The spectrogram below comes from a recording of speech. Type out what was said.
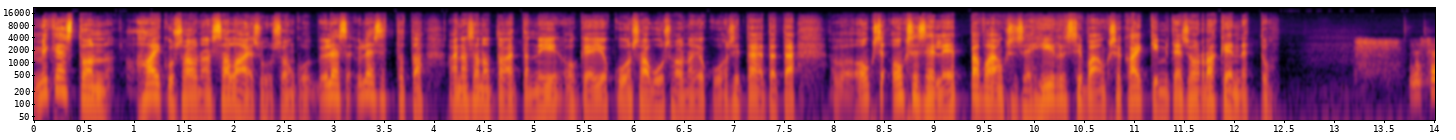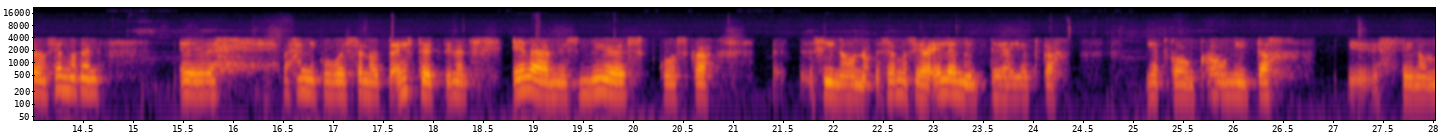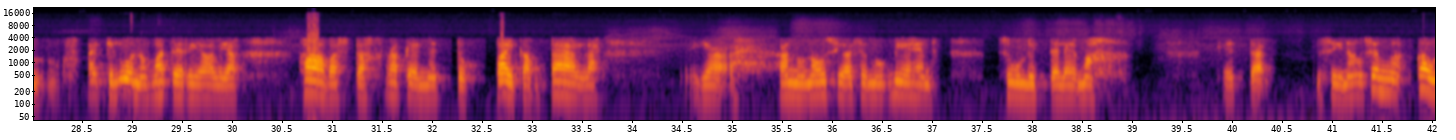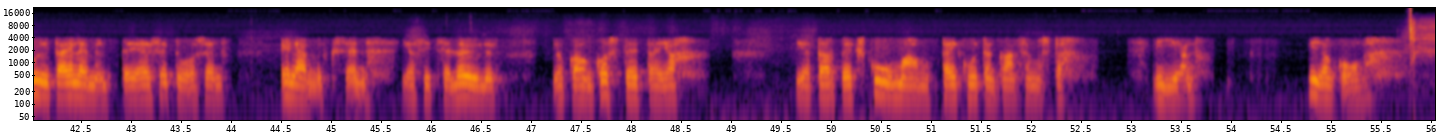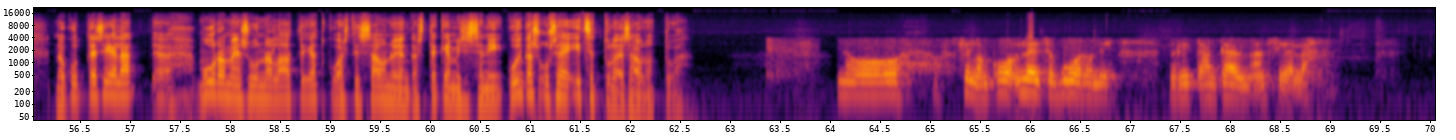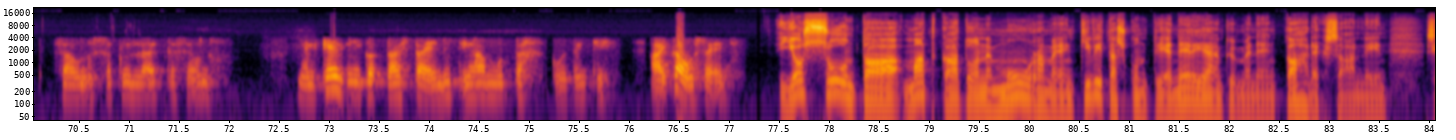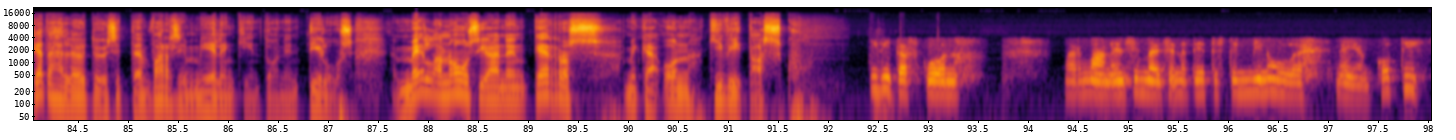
mikäs ton haikusaunan salaisuus on? Kun yleensä, yleensä tota, aina sanotaan, että niin, okei, joku on savusauna, joku on sitä ja tätä. Onko se, onko se se leppä vai onko se se hirsi vai onko se kaikki, miten se on rakennettu? No se on semmoinen, vähän niin kuin voisi sanoa, että esteettinen elämys myös, koska siinä on semmoisia elementtejä, jotka, jotka on kauniita. Eh, Siinä on kaikki luonnonmateriaalia haavasta rakennettu paikan päällä. Ja Hannu Nousiaisen mun miehen suunnittelema, että siinä on semmo, kauniita elementtejä ja se tuo sen elämyksen. Ja sitten se löyly, joka on kosteita ja, ja tarpeeksi kuumaa, mutta ei kuitenkaan semmoista liian, liian kuumaa. No kun te siellä äh, Muuramen suunnalla olette jatkuvasti saunojen kanssa tekemisissä, niin kuinka usein itse tulee saunottua? No silloin kun on yleisövuoro, niin pyritään käymään siellä saunassa kyllä, että se on melkein viikoittaista, ei nyt ihan, mutta kuitenkin aika usein. Jos suuntaa matkaa tuonne Muurameen kivitaskuntien 48, niin sieltähän löytyy sitten varsin mielenkiintoinen tilus. Meillä nousiainen kerros, mikä on kivitasku. Kivitasku on varmaan ensimmäisenä tietysti minulle meidän koti.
